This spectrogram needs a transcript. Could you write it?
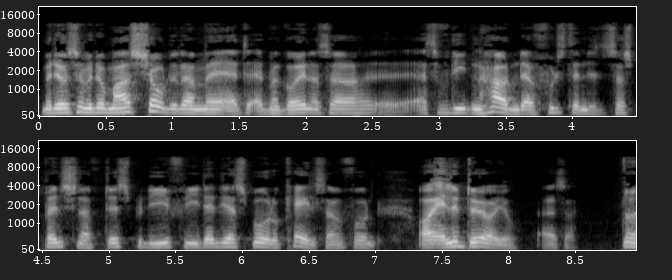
Men det var simpelthen det var meget sjovt det der med, at, at man går ind og så, øh, altså fordi den har jo den der fuldstændig suspension of disbelief, fordi det er de her små lokalsamfund, og alle dør jo, altså. Ja.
